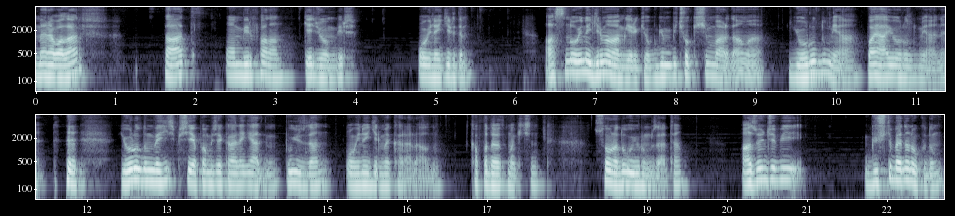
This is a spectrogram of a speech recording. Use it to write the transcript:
Merhabalar. Saat 11 falan. Gece 11. Oyuna girdim. Aslında oyuna girmemem gerekiyor. Bugün birçok işim vardı ama yoruldum ya. Bayağı yoruldum yani. Yoruldum ve hiçbir şey yapamayacak hale geldim. Bu yüzden oyuna girme kararı aldım. Kafa dağıtmak için. Sonra da uyurum zaten. Az önce bir güçlü beden okudum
